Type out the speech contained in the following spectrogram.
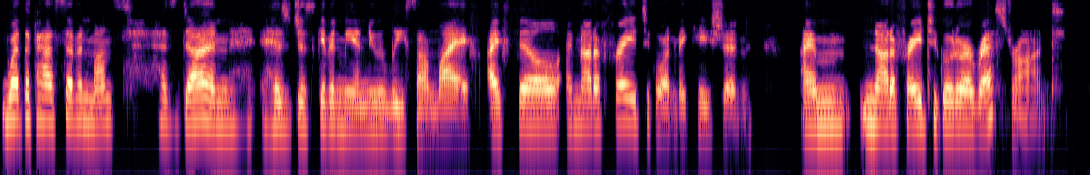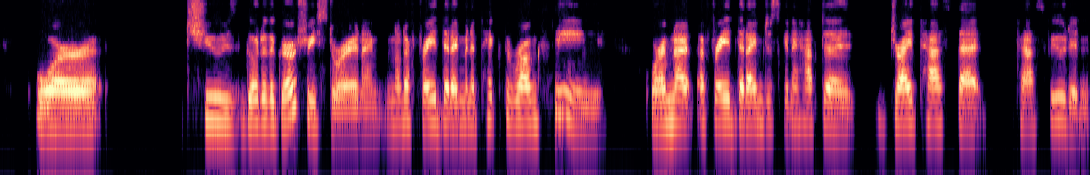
what the past seven months has done has just given me a new lease on life. I feel I'm not afraid to go on vacation. I'm not afraid to go to a restaurant or choose go to the grocery store and I'm not afraid that I'm going to pick the wrong thing or I'm not afraid that I'm just going to have to drive past that fast food and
